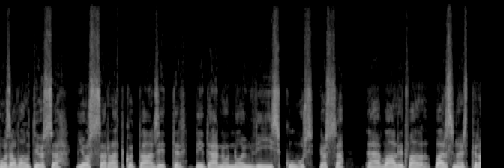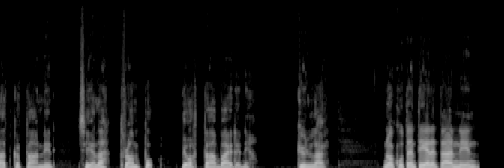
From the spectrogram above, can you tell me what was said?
osavaltiossa, jossa ratkotaan sitten, niitähän on noin 5-6, jossa tämä vaalit varsinaisesti ratkotaan, niin siellä Trump johtaa Bidenia. Kyllä. No kuten tiedetään, niin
